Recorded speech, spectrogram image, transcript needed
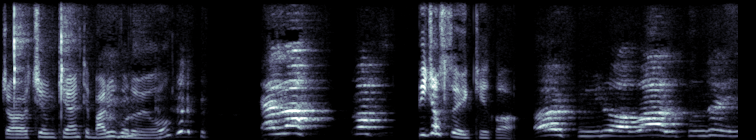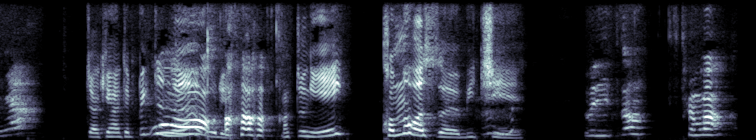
자, 지금 걔한테 말을 걸어요. 야, 일로 와! 일로 와! 삐졌어요, 걔가. 아, 이리 와봐. 너 돈좀 있냐? 자, 걔한테 삥 우와! 뜨는 우리 막둥이 겁먹었어요, 미친. 돈 있어? 줘봐.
